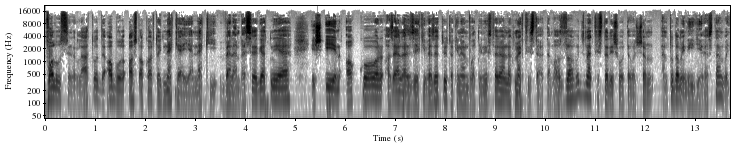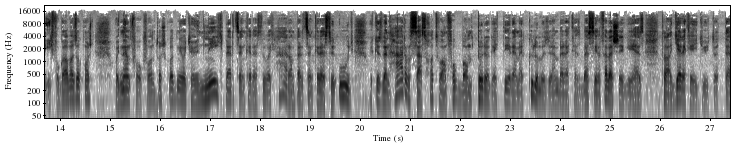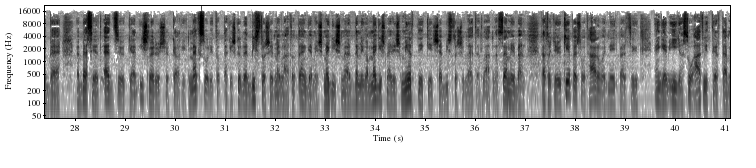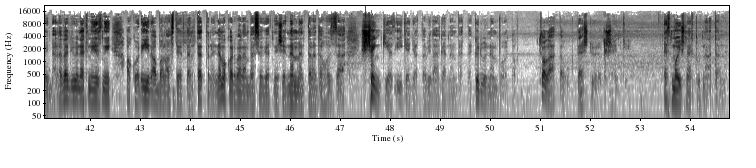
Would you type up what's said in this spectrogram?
valószínűleg látod, de abból azt akarta, hogy ne kelljen neki velem beszélgetnie, és én akkor az ellenzéki vezetőt, aki nem volt miniszterelnök, megtiszteltem azzal, hogy ez megtisztelés volt-e vagy sem, nem tudom, én így éreztem, vagy így fogalmazok most, hogy nem fogok fontoskodni, hogyha ő négy percen keresztül, vagy három percen keresztül úgy, hogy közben 360 fokban pörög egy tére, mert különböző emberekhez beszél, feleségéhez, talán gyerekeit gyűjtötte be, beszélt edzőkkel, ismerősök ismerősökkel, akik megszólították, és közben biztos, hogy meglátott engem, és megismert, de még a megismerés mértékét sem biztos, hogy lehetett látni a szemében. Tehát, hogyha ő képes volt három vagy négy percig engem így a szó átvitt értelmében levegőnek nézni, akkor én abban azt értem tettem, hogy nem akar velem beszélgetni, és én nem mentem ide hozzá. Senki az íg egyat a világán nem vette. Körül nem voltak. Családtagok, testőrök, senki. Ezt ma is meg tudná tenni.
